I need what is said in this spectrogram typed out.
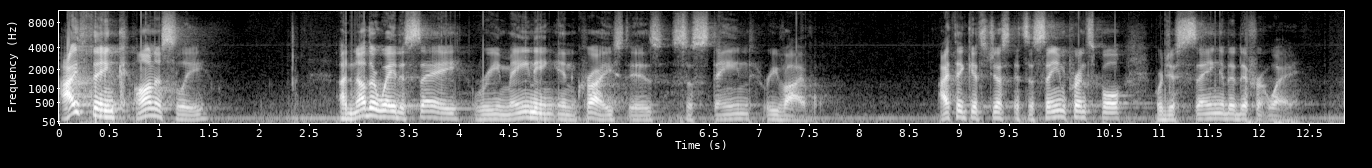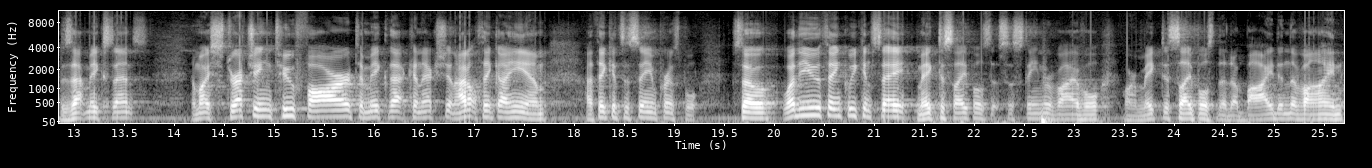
I think, honestly, another way to say remaining in Christ is sustained revival. I think it's just, it's the same principle, we're just saying it a different way. Does that make sense? Am I stretching too far to make that connection? I don't think I am. I think it's the same principle. So, whether you think we can say, make disciples that sustain revival, or make disciples that abide in the vine,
